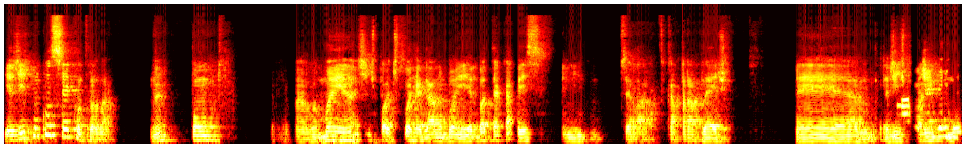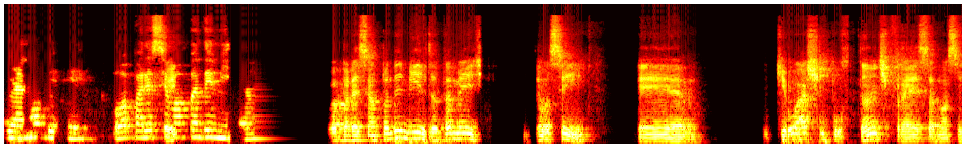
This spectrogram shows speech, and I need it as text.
E a gente não consegue controlar, né? Ponto. Amanhã a gente pode escorregar no banheiro, bater a cabeça e, sei lá, ficar paraplégico. É, a gente pode... Pandemia, né, Ou aparecer uma pandemia. Ou aparecer uma pandemia, exatamente. Então, assim, é, o que eu acho importante para essa nossa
